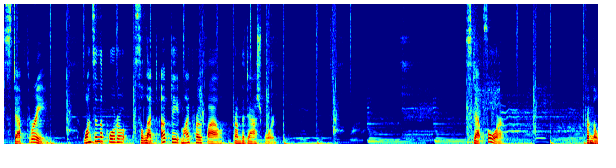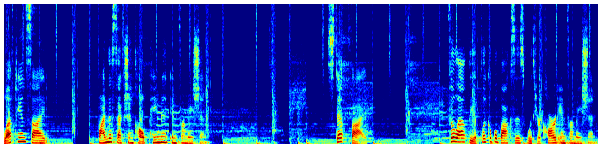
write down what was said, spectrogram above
Step 3. Once in the portal, select Update My Profile from the dashboard. Step 4. From the left-hand side, find the section called Payment Information. Step 5. Fill out the applicable boxes with your card information.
